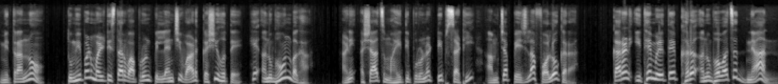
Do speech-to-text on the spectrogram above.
मित्रांनो तुम्ही पण मल्टीस्टार वापरून पिल्ल्यांची वाढ कशी होते हे अनुभवून बघा. आणि अशाच माहितीपूर्ण टिप्ससाठी आमच्या पेजला फॉलो करा. कारण इथे मिळते खरं अनुभवाचं ज्ञान.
